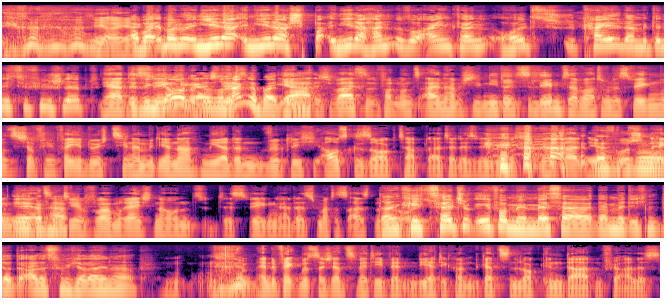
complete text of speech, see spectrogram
ja, ja, aber genau. immer nur in jeder, in jeder, Sp in jeder Hand nur so einen kleinen Holzkeil, damit er nicht zu viel schleppt. Ja, deswegen, deswegen dauert das so lange bei dir. Ja, ich weiß, von uns allen habe ich die niedrigste Lebenserwartung, deswegen muss ich auf jeden Fall hier durchziehen, damit ihr nach mir dann wirklich ausgesorgt habt, Alter. Deswegen muss ich die ganze Zeit in den Buschen so hängen, die ganze Zeit hier vor dem Rechner und deswegen, Alter, ich mach das alles nur Dann kriegt Selchuk eh von mir ein Messer, damit ich das alles für mich alleine habe. Im Endeffekt müsst ihr euch an Sveti wenden, die hat die ganzen Login-Daten für alles.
